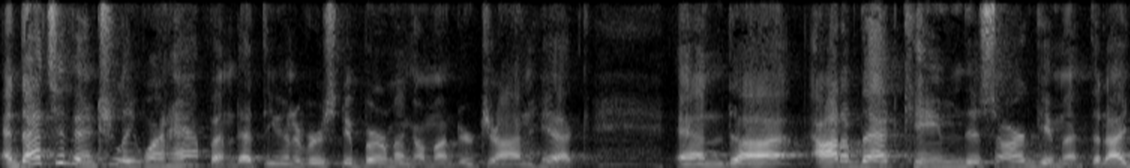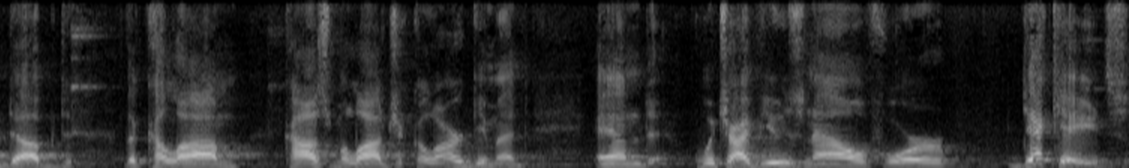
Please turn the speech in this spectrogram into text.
And that's eventually what happened at the University of Birmingham under John Hick. And uh, out of that came this argument that I dubbed the Kalam cosmological argument, and which I've used now for decades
